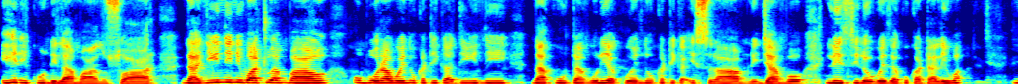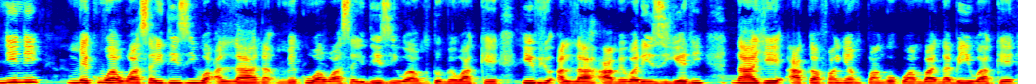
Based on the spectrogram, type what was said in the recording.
hii ni kundi la maanswar. Na nyini ni watu ambao ubora wenu katika dini na kutangulia kwenu katika islam ni jambo lisiloweza kukataliwa? Nyini mmekuwa wasaidizi wa allah na mmekuwa wasaidizi wa mtume wake hivyo allah amewarizieni naye akafanya mpango kwamba nabii wake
